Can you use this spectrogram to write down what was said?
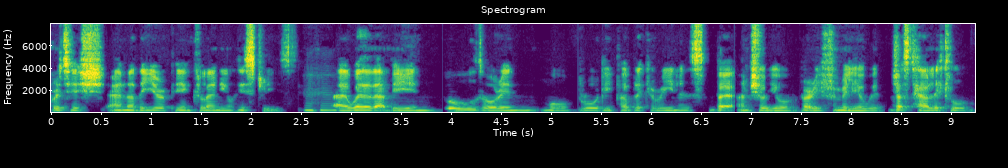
British and other European colonial histories, mm-hmm. uh, whether that be in schools or in more broadly public arenas. But I'm sure you're very familiar with just how little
